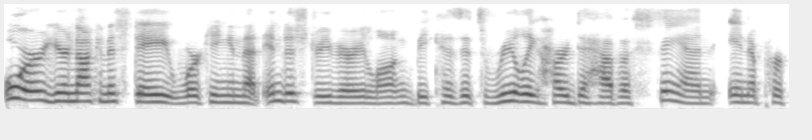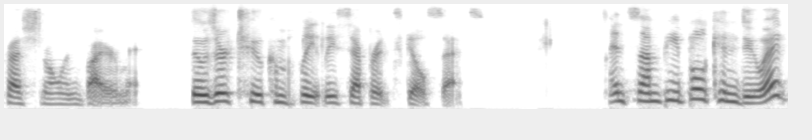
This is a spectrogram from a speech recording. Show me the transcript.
or you're not going to stay working in that industry very long because it's really hard to have a fan in a professional environment. Those are two completely separate skill sets. And some people can do it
